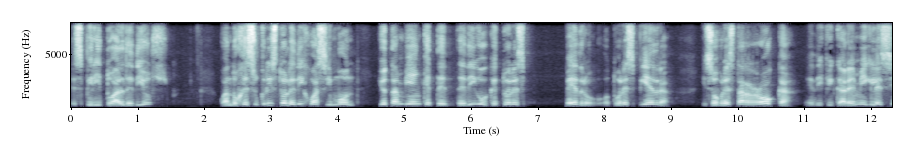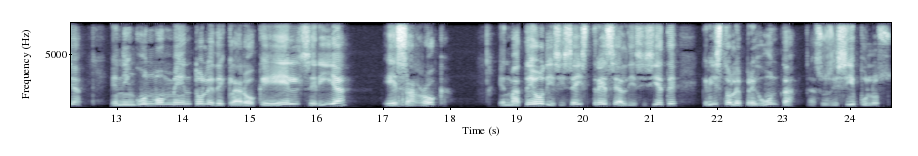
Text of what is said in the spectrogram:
espiritual de Dios. Cuando Jesucristo le dijo a Simón, yo también que te, te, digo que tú eres Pedro o tú eres piedra, y sobre esta roca edificaré mi iglesia, en ningún momento le declaró que él sería esa roca. En Mateo 16, 13 al 17, Cristo le pregunta, a sus discípulos,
